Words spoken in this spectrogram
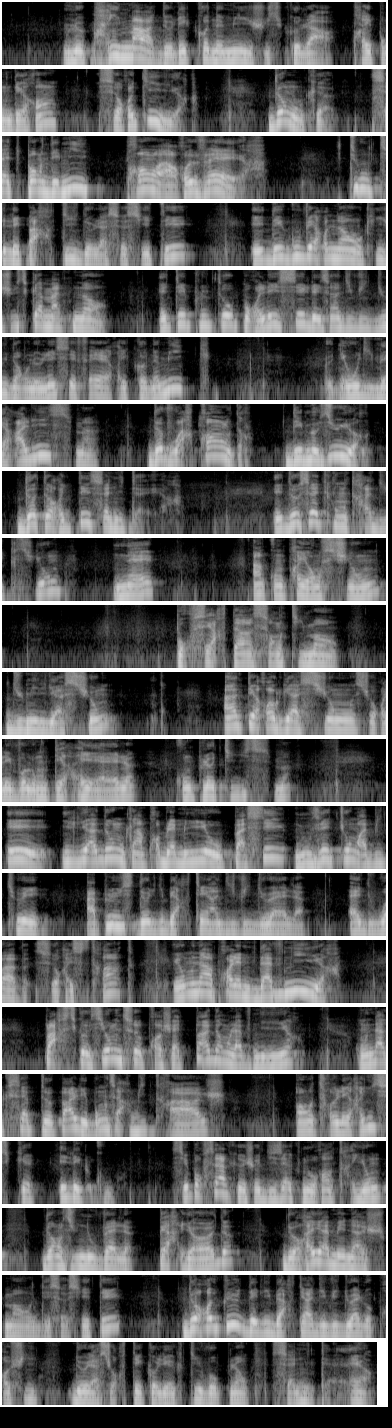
le primat de l'économie jusque-là prépondérant se retire. Donc, cette pandémie prend à revers toutes les parties de la société et des gouvernants qui jusqu'à maintenant étaient plutôt pour laisser les individus dans le laisser-faire économique le néolibéralisme, devoir prendre des mesures d'autorité sanitaire. Et de cette contradiction naît incompréhension, pour certains sentiments d'humiliation, interrogation sur les volontés réelles, complotisme. Et il y a donc un problème lié au passé. Nous étions habitués à plus de liberté individuelle. Elles doivent se restreindre. Et on a un problème d'avenir. Parce que si on ne se projette pas dans l'avenir, on n'accepte pas les bons arbitrages entre les risques et les coûts. C'est pour ça que je disais que nous rentrions dans une nouvelle période de réaménagement des sociétés, de recul des libertés individuelles au profit de la sûreté collective au plan sanitaire.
